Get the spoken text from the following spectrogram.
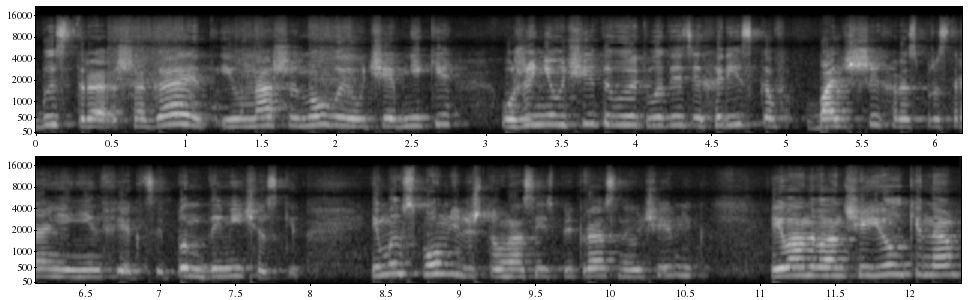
быстро шагает, и наши новые учебники уже не учитывают вот этих рисков больших распространений инфекций, пандемических. И мы вспомнили, что у нас есть прекрасный учебник Ивана Ивановича Елкина.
